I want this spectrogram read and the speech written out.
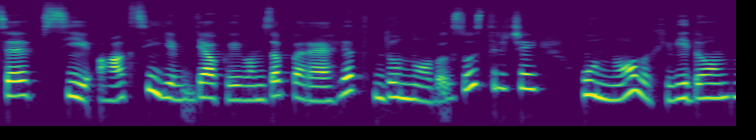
Це всі акції. Дякую вам за перегляд. До нових зустрічей у нових відео.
